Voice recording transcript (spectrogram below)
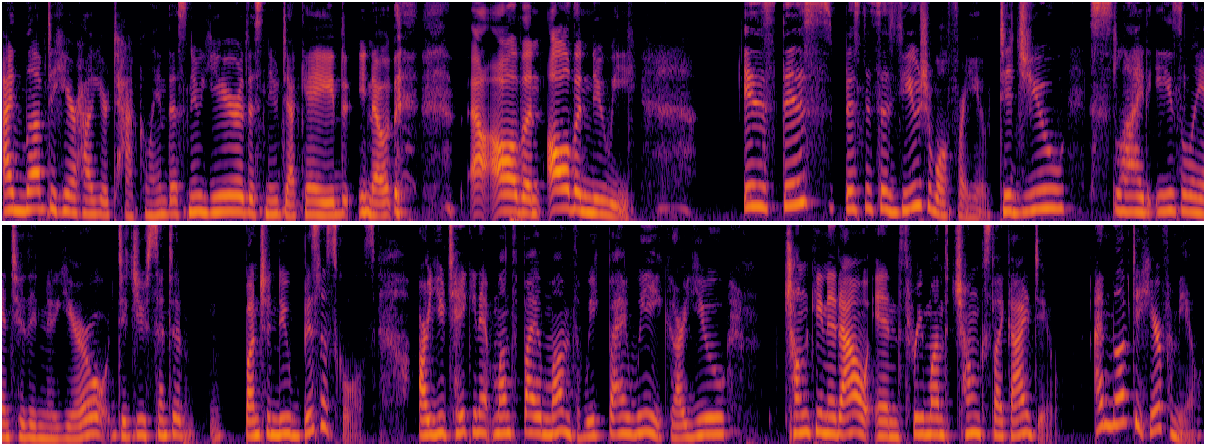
I'd love to hear how you're tackling this new year, this new decade, you know, all the all the newy. Is this business as usual for you? Did you slide easily into the new year or did you set a bunch of new business goals? Are you taking it month by month, week by week? Are you chunking it out in 3-month chunks like I do? I'd love to hear from you.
